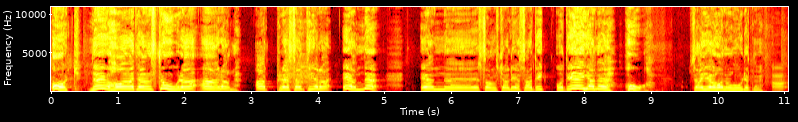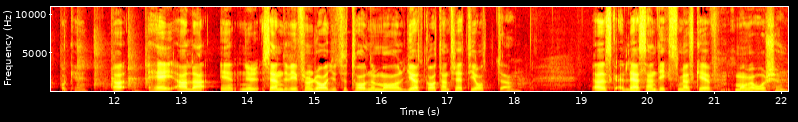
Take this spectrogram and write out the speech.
Och nu har jag den stora äran att presentera ännu en eh, som ska läsa dikt och det är Janne H. Så jag ger honom ordet nu. Ja, okej. Ja, hej alla. Eh, Nu sänder vi från Radio Total Normal, Götgatan 38. Jag ska läsa en dikt som jag skrev för många år sedan.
